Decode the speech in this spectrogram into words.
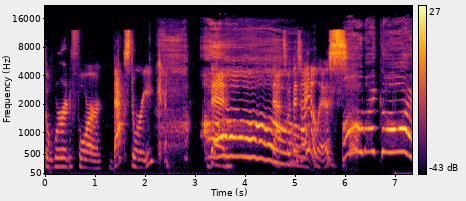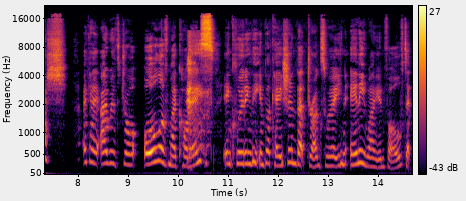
the word for backstory, Then oh! that's what the title is. Oh my gosh! Okay, I withdraw all of my comments, including the implication that drugs were in any way involved at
